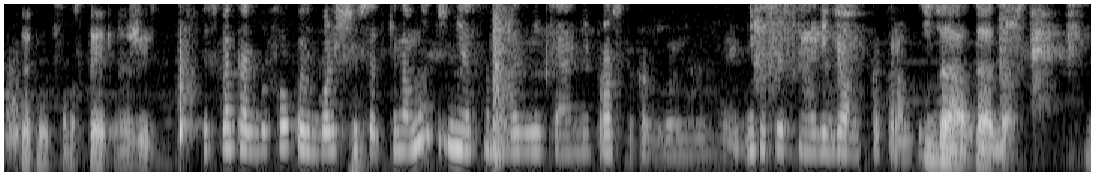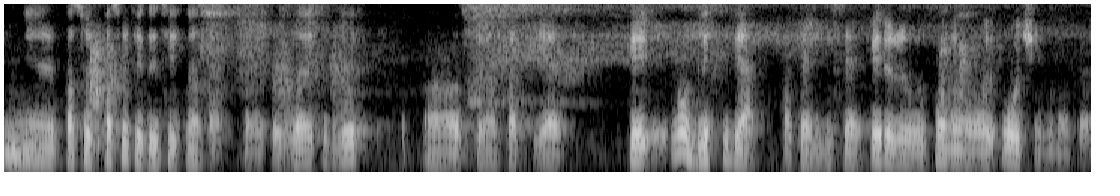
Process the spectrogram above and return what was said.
вот этой вот самостоятельной жизни. У тебя как бы фокус больше все-таки на внутреннее саморазвитие, а не просто как бы непосредственно регион, в котором ты сейчас Да, да, да. Мне, по, сути, по сути, это действительно так. Потому что за этот год, э, скажем так, я ну, для себя, опять для себя пережил и понял очень много.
